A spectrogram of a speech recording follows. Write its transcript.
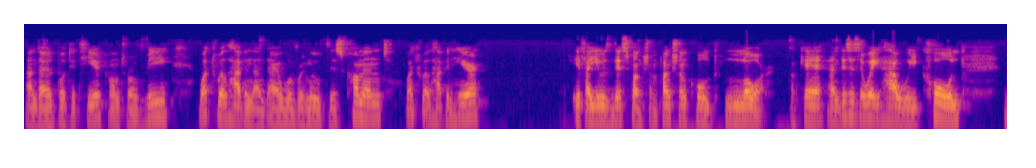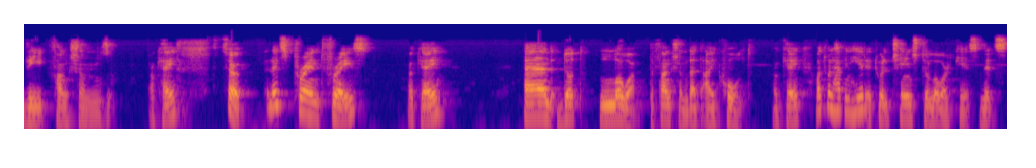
and I'll put it here, control V. What will happen, and I will remove this comment, what will happen here if I use this function, function called lower, okay? And this is the way how we call the functions, okay? So let's print phrase, okay? And dot lower, the function that I called, okay? What will happen here? It will change to lowercase. Let's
